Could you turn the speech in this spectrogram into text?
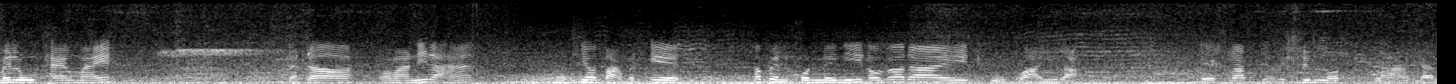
ไม่รู้แพงไหมแต่ก็ประมาณนี้แหละฮะมาเที่ยวต่างประเทศ ถ้าเป็นคนในนี้เขาก็ได้ถูกกว่าอยู่ละโอคครับ เดี๋ยวไปขึ้นรถรางกัน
